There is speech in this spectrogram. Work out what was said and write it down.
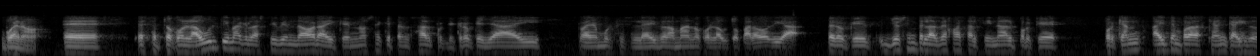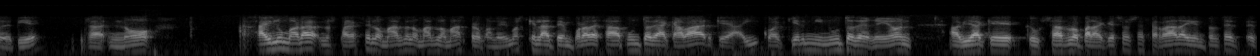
Bueno, eh, excepto con la última que la estoy viendo ahora y que no sé qué pensar porque creo que ya ahí Ryan Murphy se le ha ido la mano con la autoparodia, pero que yo siempre las dejo hasta el final porque porque han, hay temporadas que han caído de pie, o sea, no Asylum ahora nos parece lo más de lo más lo más, pero cuando vimos que la temporada estaba a punto de acabar, que ahí cualquier minuto de guion había que, que usarlo para que eso se cerrara y entonces eh,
